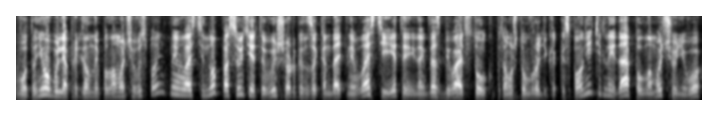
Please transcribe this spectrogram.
Вот, у него были определенные полномочия в исполнительной власти, но по сути это высший орган законодательной власти, и это иногда сбивает с толку, потому что он вроде как исполнительный, да, полномочия у него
